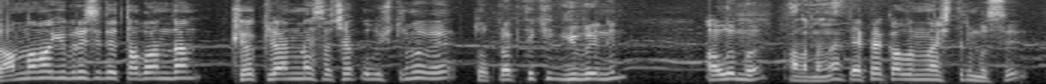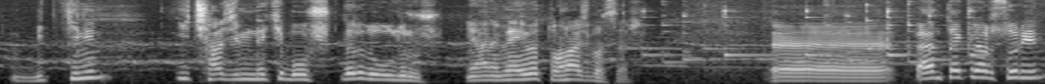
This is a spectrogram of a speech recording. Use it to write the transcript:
Damlama gübresi de tabandan köklenme, saçak oluşturma ve topraktaki gübrenin alımı, Alımını. tepe kalınlaştırması bitkinin iç hacimdeki boşlukları doldurur. Yani meyve tonaj basar. Ee, ben tekrar sorayım.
